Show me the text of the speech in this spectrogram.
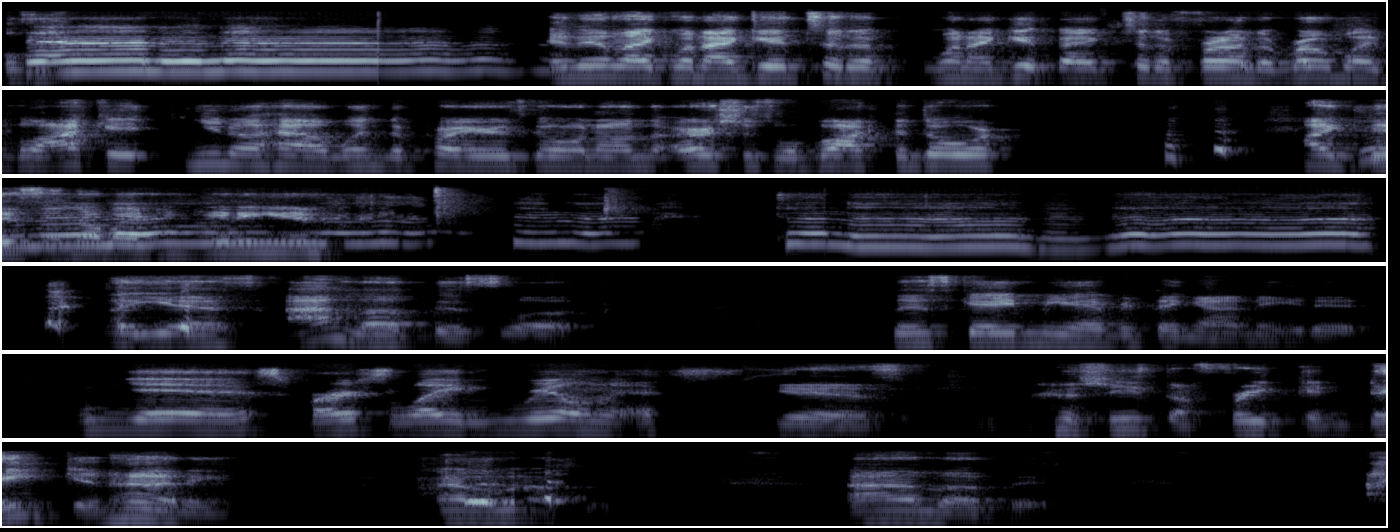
Over here. And then like when I get to the when I get back to the front of the runway, block it. You know how when the prayer is going on, the ushers will block the door like this so nobody can get in. but yes, I love this look. This gave me everything I needed. Yes, first lady realness. Yes, she's the freaking deacon, honey. I love it. I love it.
